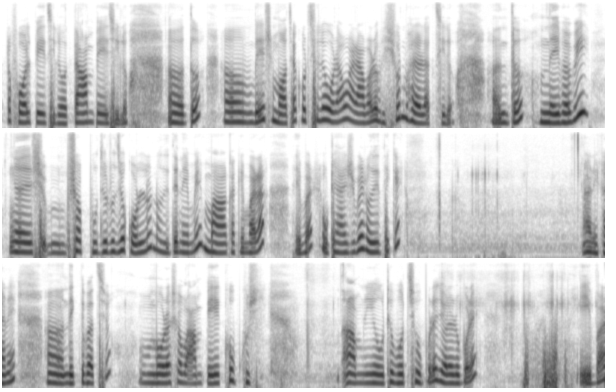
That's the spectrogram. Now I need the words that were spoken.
একটা ফল পেয়েছিল, একটা আম পেয়েছিল। তো বেশ মজা করছিল ওরাও আর আমারও ভীষণ ভালো লাগছিল। তো, এইভাবেই সব পুজো টুজো করল, নদীতে নেমে মা কাকিমারা এবার উঠে আসবে নদী থেকে। আর এখানে দেখতে পাচ্ছ, ওরা সব আম পেয়ে খুব খুশি। আম নিয়ে উঠে পড়ছে উপরে, জলের উপরে। এবার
